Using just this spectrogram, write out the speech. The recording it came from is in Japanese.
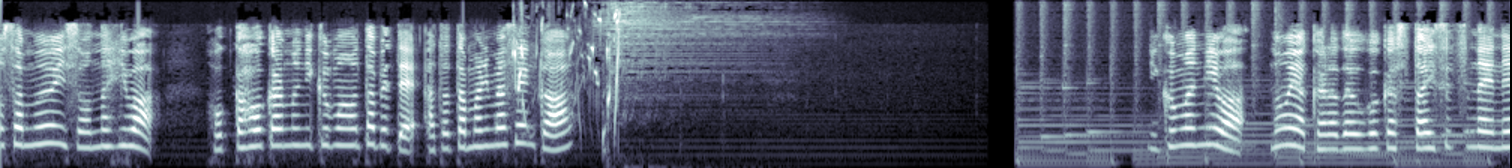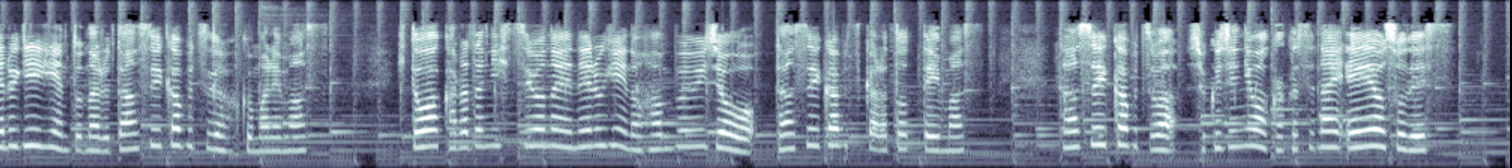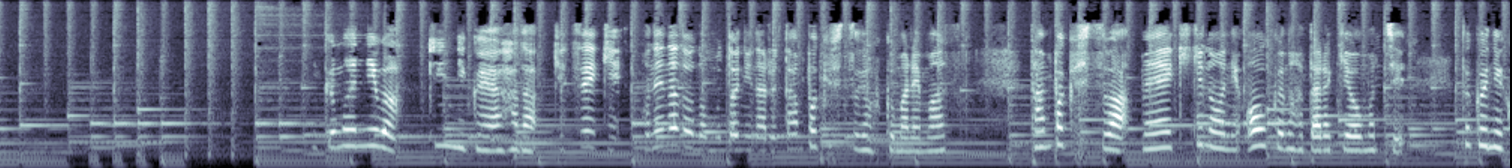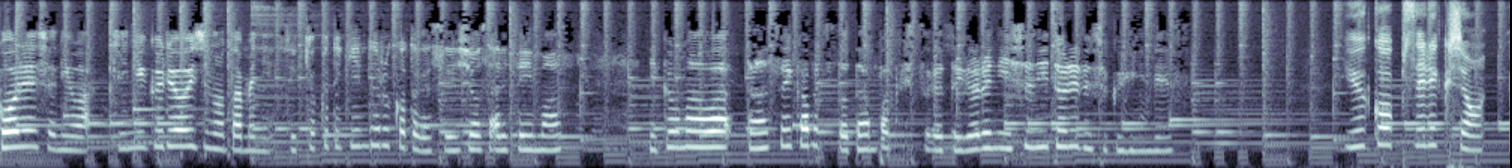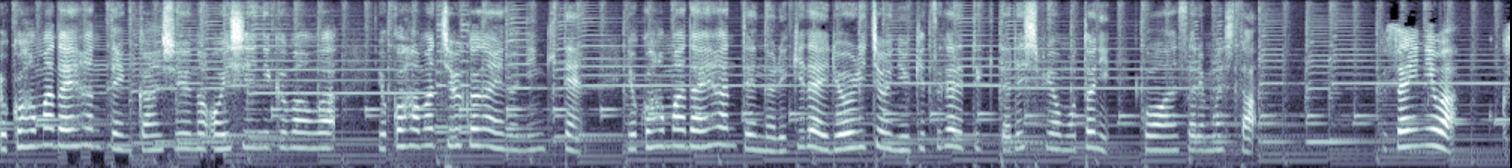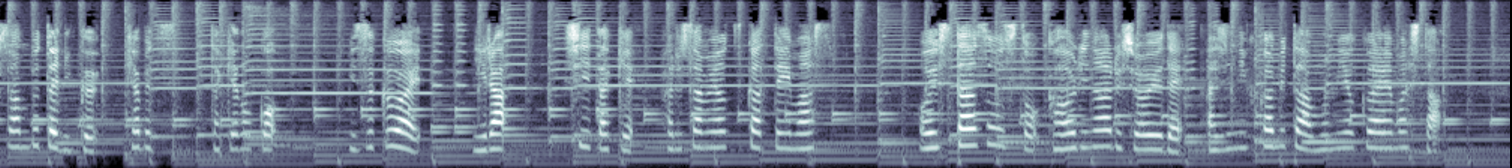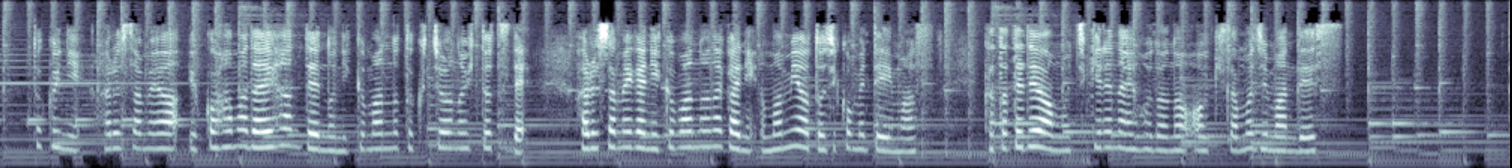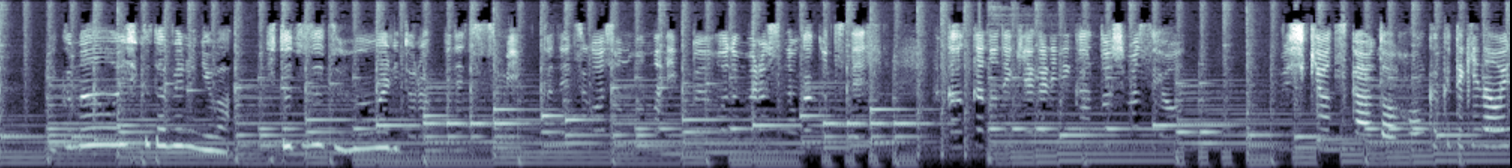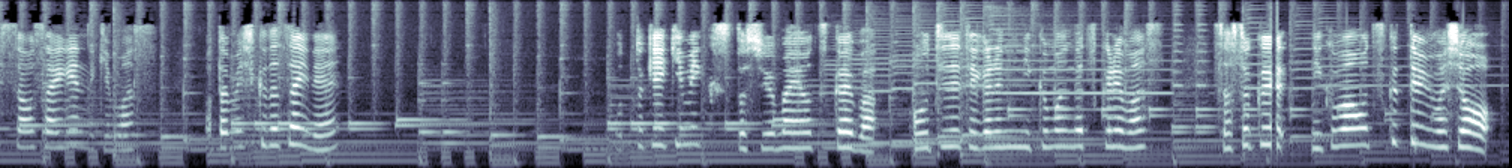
の寒いそんな日は、ほっかほかの肉まんを食べて温まりませんか？肉まんには脳や体を動かす大切なエネルギー源となる炭水化物が含まれます。人は体に必要なエネルギーの半分以上を炭水化物から取っています。炭水化物は食事には欠かせない栄養素です。肉まんには筋肉や肌、血液、骨などの元になるタンパク質が含まれます。タンパク質は免疫機能に多くの働きを持ち、特に高齢者には筋肉量維持のために積極的に摂ることが推奨されています。肉まんは炭水化物とタンパク質が手軽に一緒に摂れる食品です。有効プセレクション横浜大飯店監修の美味しい肉まんは横浜中華街の人気店横浜大飯店の歴代料理長に受け継がれてきたレシピをもとに考案されました。具材には国産豚肉キャベツたけのこ水くわいニラしいたけ春雨を使っています。オイスターソースと香りのある醤油で味に深みと甘みを加えました。特に春雨は横浜大飯店の肉まんの特徴の一つで春雨が肉まんの中に旨味を閉じ込めています。片手では持ちきれないほどの大きさも自慢です。肉まんを美味しく食べるには一つずつふんわりとラップで包み加熱後そのまま1分ほど蒸らすのがコツです。ふかふかの出来上がりに感動しますよ。蒸し器を使うと本格的な美味しさを再現できます。お試しくださいね。ホットケーキミックスとシューマイを使えばお家で手軽に肉まんが作れます。早速肉まんを作ってみましょう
